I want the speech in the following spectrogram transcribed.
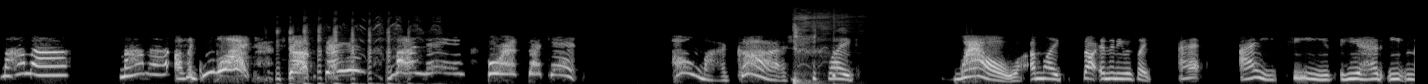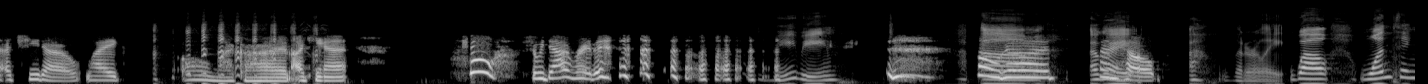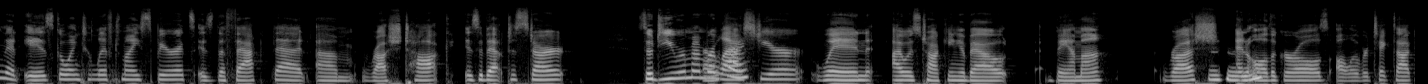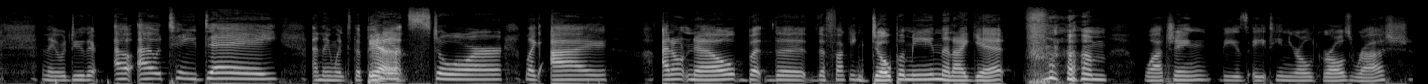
Mama." Mama, I was like, what? Stop saying my name for a second. Oh my gosh. Like, wow. I'm like, stop. And then he was like, I, I eat cheese. He had eaten a Cheeto. Like, oh my God. I can't. Whew. Should we dive right in? Maybe. oh Um, God. Okay. help. Uh, literally. Well, one thing that is going to lift my spirits is the fact that um, RushTok is about to start. So, do you remember Okay. last year when I was talking about Bama Rush and Mhm. all the girls all over TikTok and they would do their out out day and they went to the Yeah. pants store? Like, I. I don't know, but the the fucking dopamine that I get from watching these 18 year old girls rush,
